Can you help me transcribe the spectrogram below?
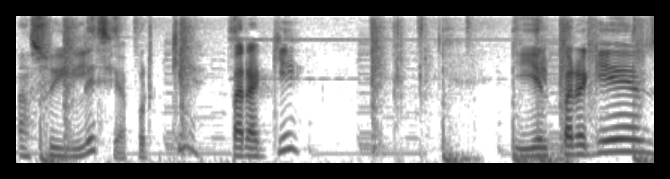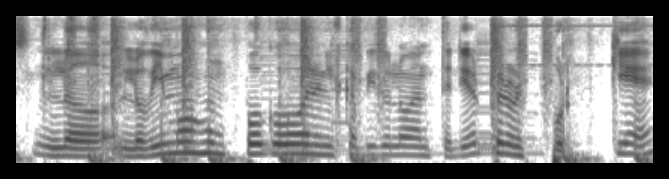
a, su iglesia? ¿Por qué? ¿Para qué? Y el para qué lo, lo vimos un poco en el capítulo anterior, pero el por qué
